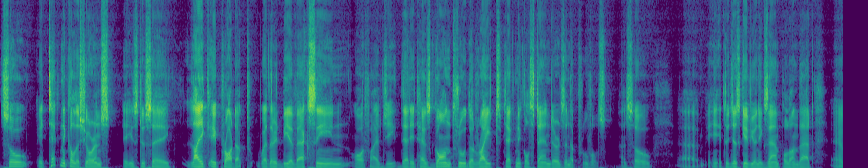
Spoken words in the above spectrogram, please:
So, a technical assurance is to say, like a product, whether it be a vaccine or 5G, that it has gone through the right technical standards and approvals. And so, uh, to just give you an example on that, uh,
